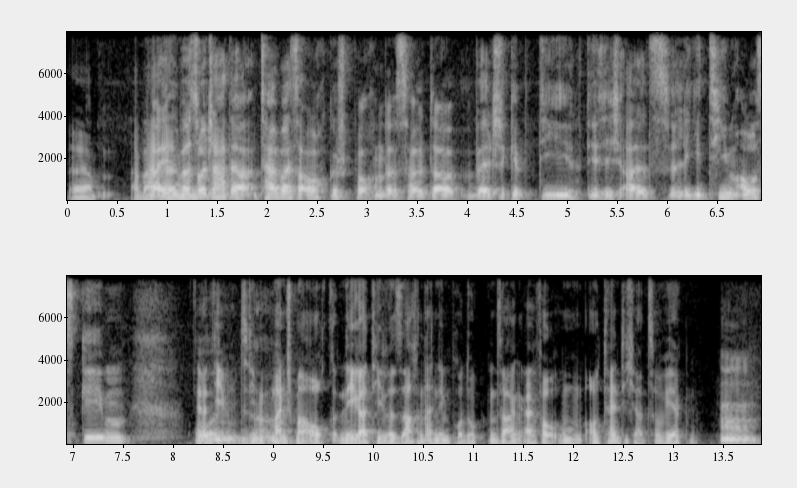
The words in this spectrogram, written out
Äh, aber, Weil ähm, über solche hat er teilweise auch gesprochen, dass es halt da welche gibt, die, die sich als legitim ausgeben. Ja, und, die, die äh, manchmal auch negative Sachen an den Produkten sagen, einfach um authentischer zu wirken. Mhm.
